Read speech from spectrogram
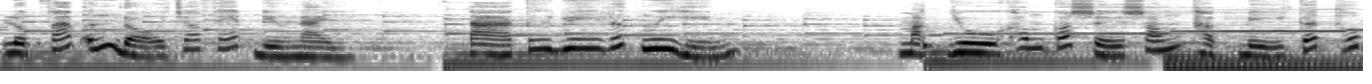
Luật pháp ấn độ cho phép điều này. Tà tư duy rất nguy hiểm. Mặc dù không có sự sống thật bị kết thúc,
